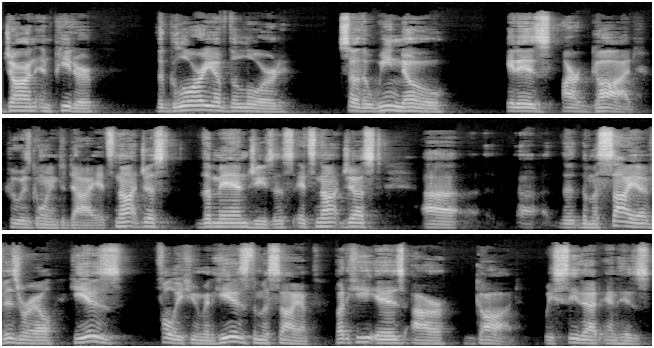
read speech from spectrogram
John, and Peter, the glory of the Lord so that we know it is our God who is going to die. It's not just the man Jesus. It's not just uh, uh, the, the Messiah of Israel. He is fully human. He is the Messiah, but he is our God. We see that in his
